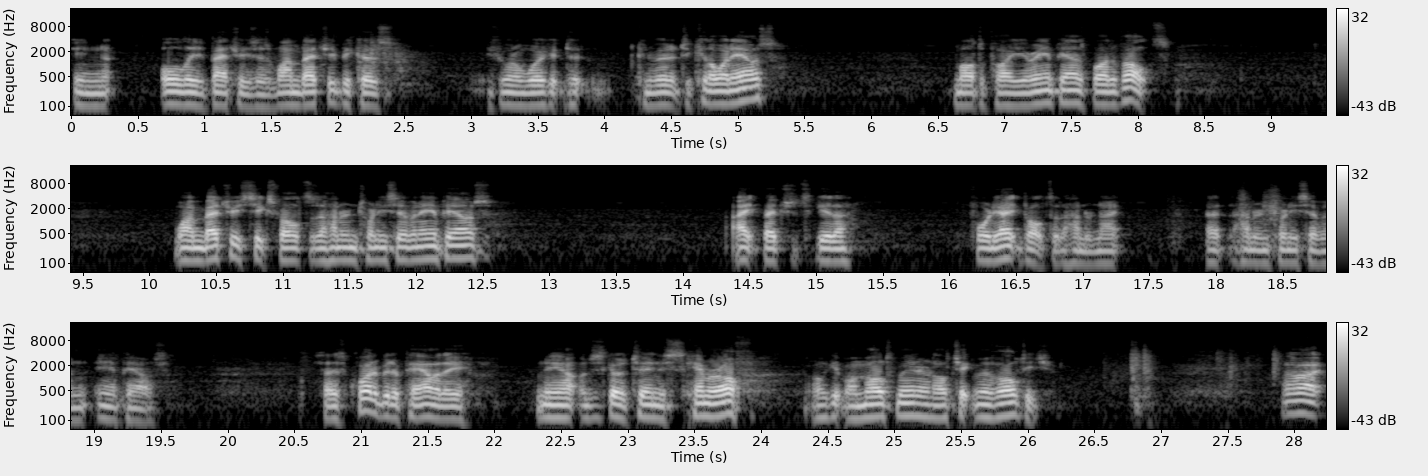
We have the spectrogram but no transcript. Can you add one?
in all these batteries as one battery because if you want to work it to convert it to kilowatt hours, multiply your amp hours by the volts. One battery, 6 volts is 127 amp hours. 8 batteries together, 48 volts at 108 at 127 amp hours. So there's quite a bit of power there. Now I've just got to turn this camera off. I'll get my multimeter and I'll check my voltage. Alright,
